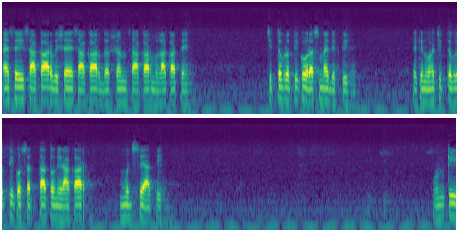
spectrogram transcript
ऐसे ही साकार विषय, साकार दर्शन, साकार मुलाकातें, चित्तवृत्ति को रसमय दिखती है। लेकिन वह चित्तवृत्ति को सत्ता तो निराकार मुझसे आती है। उनकी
